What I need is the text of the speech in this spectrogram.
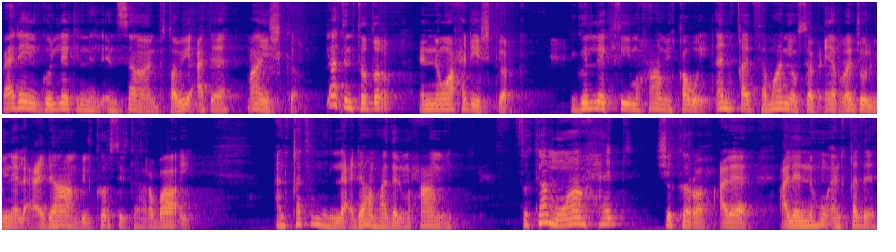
بعدين يقول لك إن الإنسان بطبيعته ما يشكر. لا تنتظر إن واحد يشكرك. يقول لك في محامي قوي أنقذ 78 رجل من الإعدام بالكرسي الكهربائي. أنقذهم من الإعدام هذا المحامي. فكم واحد شكره على على إنه أنقذه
